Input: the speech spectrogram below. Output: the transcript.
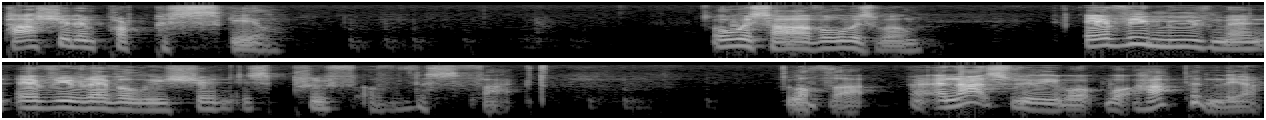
Passion and purpose scale. Always have, always will. Every movement, every revolution is proof of this fact. Love that. And that's really what, what happened there.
